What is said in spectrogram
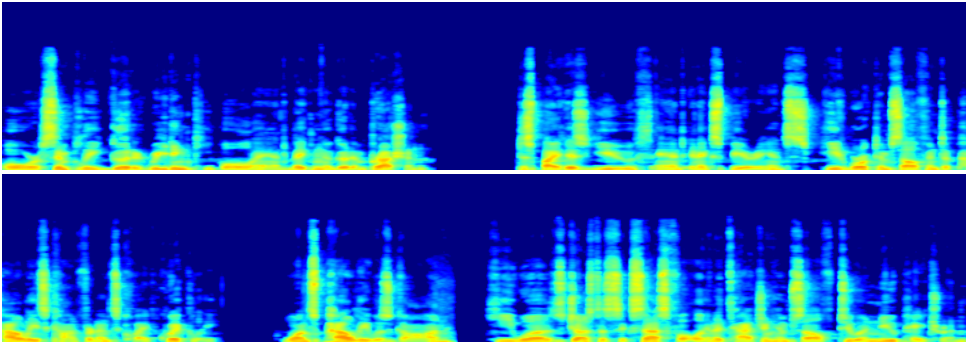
or simply good at reading people and making a good impression. Despite his youth and inexperience, he'd worked himself into Paoli's confidence quite quickly. Once Paoli was gone, he was just as successful in attaching himself to a new patron,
